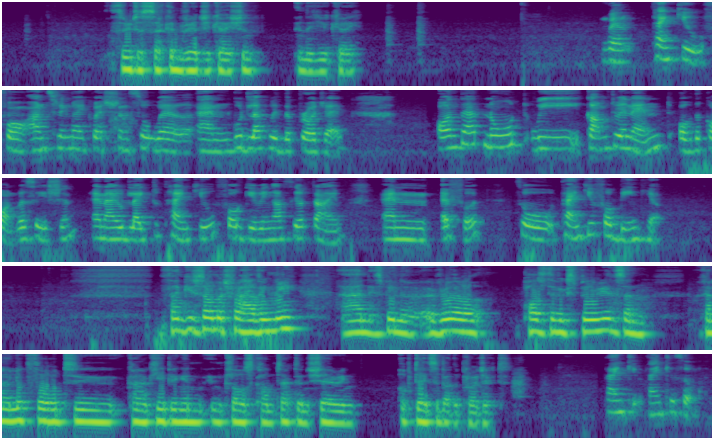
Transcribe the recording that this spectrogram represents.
through to secondary education in the UK. Well, thank you for answering my question so well and good luck with the project. On that note, we come to an end of the conversation, and I would like to thank you for giving us your time and effort. So, thank you for being here. Thank you so much for having me, and it's been a, a real positive experience, and I kind of look forward to kind of keeping in, in close contact and sharing updates about the project. Thank you. Thank you so much.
